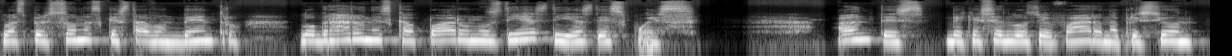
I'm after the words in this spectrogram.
Las personas que estaban dentro lograron escapar unos 10 días después. Antes de que se los llevaran a prisión,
